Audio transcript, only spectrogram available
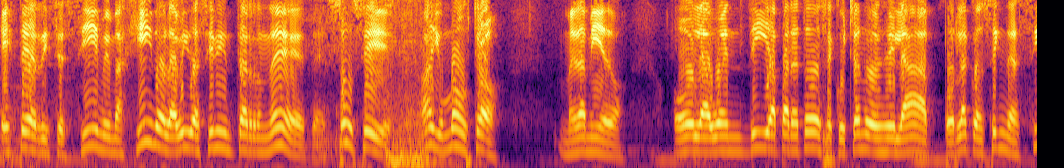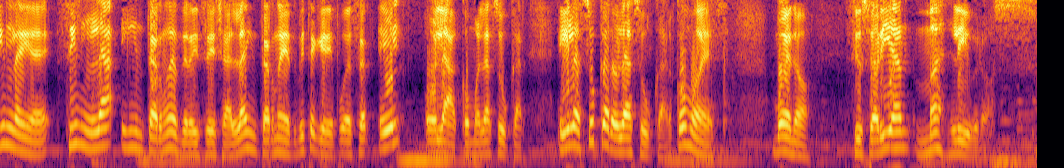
Esther dice, sí, me imagino la vida sin Internet. Susi, hay un monstruo. Me da miedo. Hola, buen día para todos, escuchando desde la app por la consigna sin la, sin la internet, le dice ella, la internet, viste que puede ser el o la, como el azúcar. El azúcar o el azúcar, ¿cómo es? Bueno, se usarían más libros.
